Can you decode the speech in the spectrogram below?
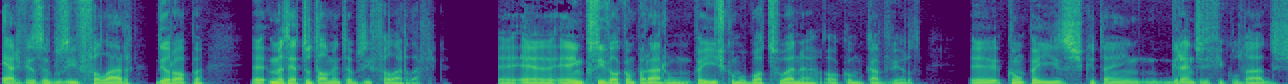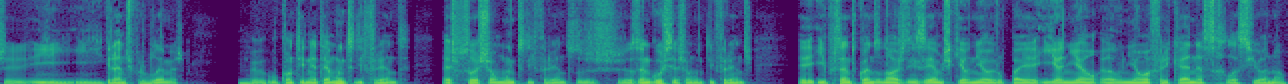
é às vezes abusivo falar de Europa. Eh, mas é totalmente abusivo falar da África. É, é, é, impossível comparar um país como o Botsuana ou como Cabo Verde é, com países que têm grandes dificuldades e, e grandes problemas. Hum. O continente é muito diferente, as pessoas são muito diferentes, os, as angústias são muito diferentes. E, e, portanto, quando nós dizemos que a União Europeia e a União, a União Africana se relacionam,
